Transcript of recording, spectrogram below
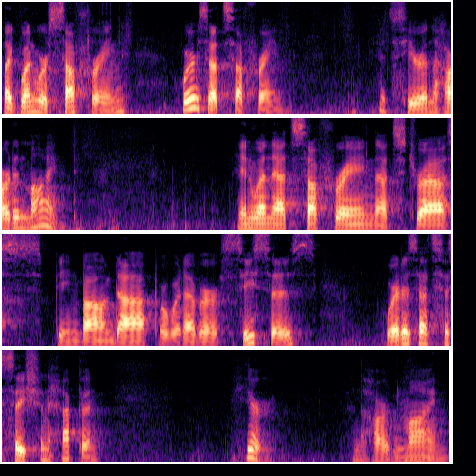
Like when we're suffering, where is that suffering? It's here in the heart and mind. And when that suffering, that stress, being bound up, or whatever ceases, where does that cessation happen? Here, in the heart and mind.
